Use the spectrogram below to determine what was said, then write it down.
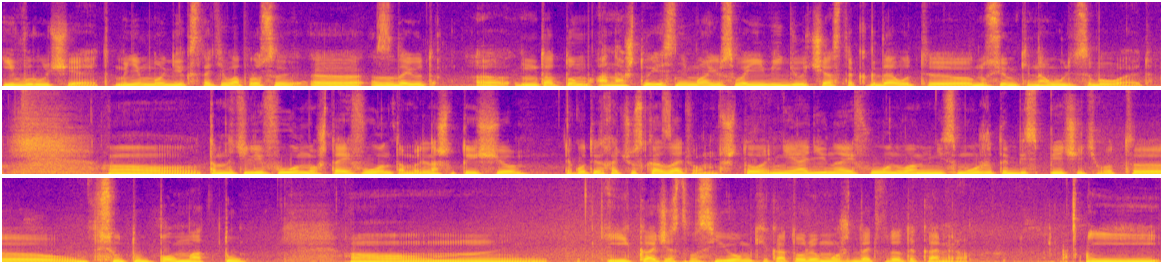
и выручает. Мне многие, кстати, вопросы э, задают э, ну, о том, а на что я снимаю свои видео часто, когда вот, э, ну, съемки на улице бывают. Э, там на телефон, может, iPhone там, или на что-то еще. Так вот, я хочу сказать вам, что ни один iPhone вам не сможет обеспечить вот э, всю ту полноту э, и качество съемки, которое может дать вот эта камера. И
